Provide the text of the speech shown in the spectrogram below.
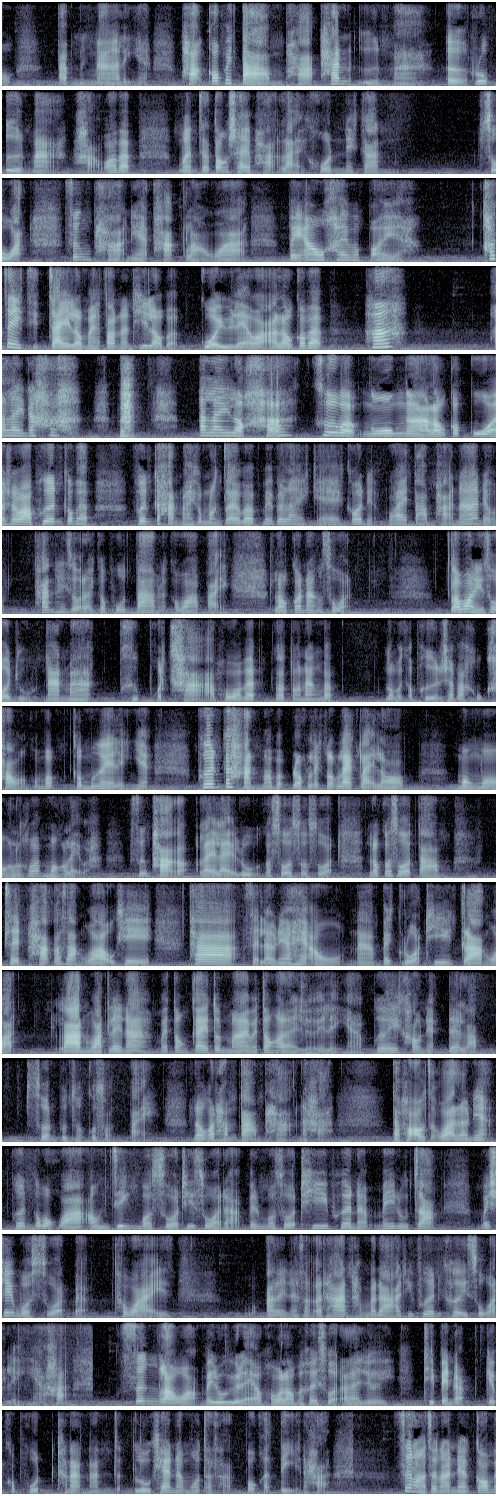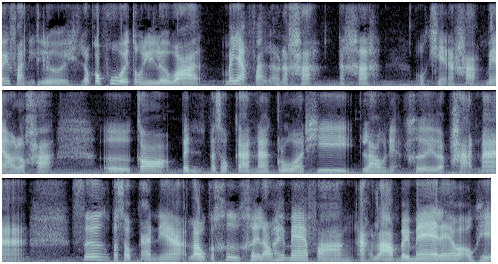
แป๊บหนึ่งนะอะไรเงี้ยพระก็ไปตามพระท่านอื่นมาเออรูปอื่นมาค่ะว่าแบบเหมือนจะต้องใช้พระหลายคนในการสวด ซึ่งพระเนี่ยทักเราว่า ไปเอาใครมาปล่อยอะเข้าใจจิตใจเราไหมตอนนั้นที่เราแบบกลัวอยู่แล้วอะเราก็แบบฮะอะไรนะคะ แบบ อะไรหรอคะ คือแบบงงอะ เราก็กลัวใช่ป่ะ เพื่อนก็แบบ เพื่อนก็หันมาให้กำลังใจแบบไม่เป็นไรแก ก็เนี่ยไหว้ตามพระนะ เดี๋ยวท่านให้สวดอะไรก็พูดตามแล้วก็ว่าไป เราก็นั่งสวด ระหว่างนี้สวดอยู่นานมาก คือปวดขา เพราะว่าแบบเราต้องนั่งแบบลงไปกับพื้นใช่ปะคุกเข่าก็แบบก็เมื่อยอะไรเงี้ย เพื่อนก็หันมาแบบล็อกแรกล็อกแรกหลายรอบ มองมองแล้วก็มองอะไรวะ ซึ่งพักหลาย ๆ รูปก็สวดสวดสวดเราก็สวดตาม เสร็จพักก็สั่งว่าโอเค ถ้าเสร็จแล้วเนี่ยให้เอาน้ำไปกรวดที่กลางวัดลานวัดเลยนะ ไม่ต้องใกล้ต้นไม้ไม่ต้องอะไรเลยอะไรเงี้ย เพื่อให้เขาเนี่ยได้รับส่วนบุญส่วนกุศลไป เราก็ทำตามพระนะคะ แต่พอออกจากวัดแล้วเนี่ยเพื่อนก็บอกว่าเอาจริงบทสวดที่สวดอะเป็นบทสวดที่เพื่อนอะไม่รู้จักไม่ใช่บทสวดแบบถวายอะไรนะสังฆทานธรรมดาที่เพื่อนเคยสวดอะไรเงี้ยค่ะ ซึ่งเราอะไม่รู้อยู่แล้ว เพราะว่าเราไม่เคยสวดอะไรเลย ที่เป็นแบบเกี่ยวกับพุทธขนาดนั้นรู้แค่นโมตัสสะปกตินะคะ ซึ่งหลังจากนั้นเนี่ยก็ไม่ฝันอีกเลย แล้วก็พูดไว้ตรงนี้เลยว่าไม่อยากฝันแล้วนะคะนะคะโอเคนะคะ ไม่เอาแล้วค่ะ เออ ก็เป็นประสบการณ์น่ากลัวที่เราเนี่ยเคยแบบผ่านมา ซึ่งประสบการณ์เนี้ยเราก็คือเคยเล่าให้แม่ฟังอะลามไปแม่แล้วโอเค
